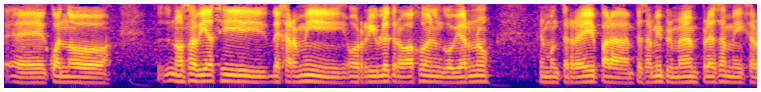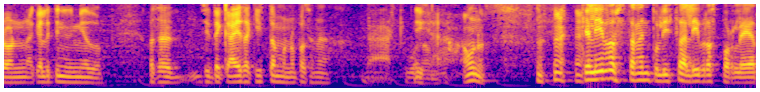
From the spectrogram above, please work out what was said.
Eh, cuando no sabía si dejar mi horrible trabajo en el gobierno en Monterrey para empezar mi primera empresa, me dijeron, ¿a qué le tienes miedo? O sea, si te caes aquí estamos, no pasa nada. Ah, qué bueno. dije, "Ah, vámonos. ¿Qué libros están en tu lista de libros por leer?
